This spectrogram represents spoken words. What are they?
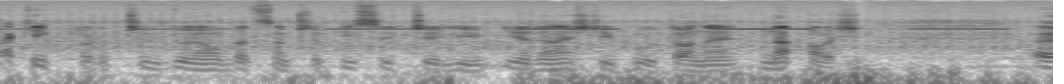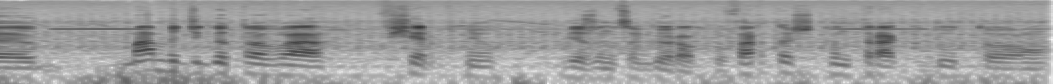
takiej, które przewidują obecne przepisy, czyli 11,5 tony na oś. E, Ma być gotowa w sierpniu bieżącego roku. Wartość kontraktu to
